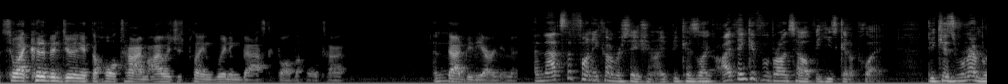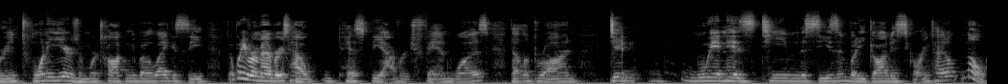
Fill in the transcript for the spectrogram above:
So I could have been doing it the whole time. I was just playing winning basketball the whole time. And that'd be the argument. And that's the funny conversation, right? Because like I think if LeBron's healthy, he's going to play. Because remember, in 20 years when we're talking about legacy, nobody remembers how pissed the average fan was that LeBron didn't win his team this season, but he got his scoring title. No,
